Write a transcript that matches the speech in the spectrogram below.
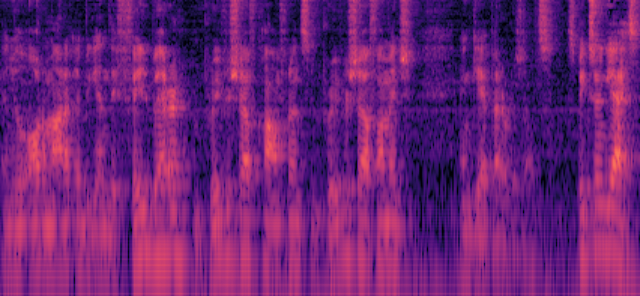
and you'll automatically begin to feel better, improve your self confidence, improve your self image, and get better results. Speak soon, guys.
